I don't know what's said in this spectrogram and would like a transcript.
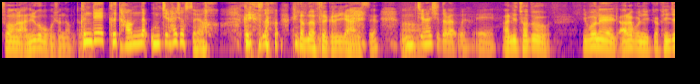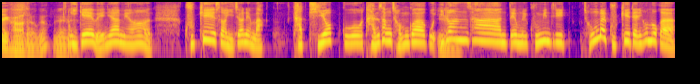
조항을 안 읽어보고 오셨나 보다. 근데 그 다음날 움찔하셨어요. 그래서 그 다음날부터 그런 얘기 안 했어요? 어. 움찔하시더라고요. 예. 아니, 저도 이번에 알아보니까 굉장히 강하더라고요. 예. 이게 왜냐하면 국회에서 이전에 막 다 뒤엎고 단상 점거하고 예. 이런 사안 때문에 국민들이 정말 국회에 대한 혐오가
